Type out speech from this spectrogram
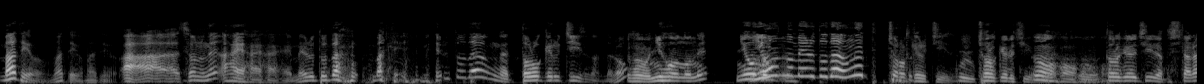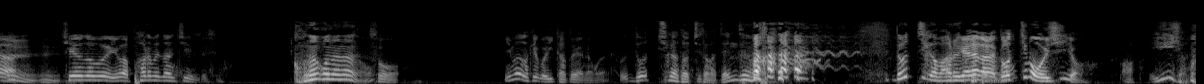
待てよ、待てよ、待てよ。あああ、そのね、はいはいはいはい。メルトダウン、待て、メルトダウンがとろけるチーズなんだろ？その日本のね、日日本のメルトダウンがちょろけるチーズ。うん、ちょろけるチーズね、うんほうほうほううんとろけるチーズだとしたうら、んうん。チェルノブイリはパルメザンチーズですよ。粉々なの？そう。今の結構いい例えやな、これ。どっちがどっちとか全然わかんない。どっちが悪いいや、だからどっちちも美味しいよ。あ、いいじゃん。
